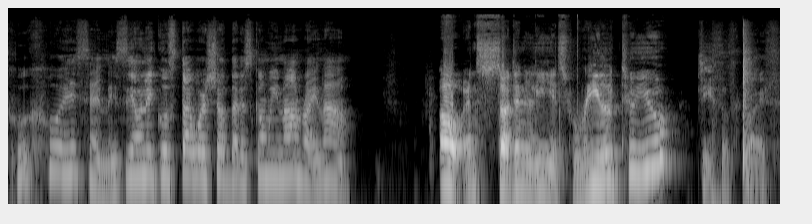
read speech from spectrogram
Who who isn't? It's the only good Star Wars show that is coming on right now. Oh, and suddenly it's real to you? Jesus Christ.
